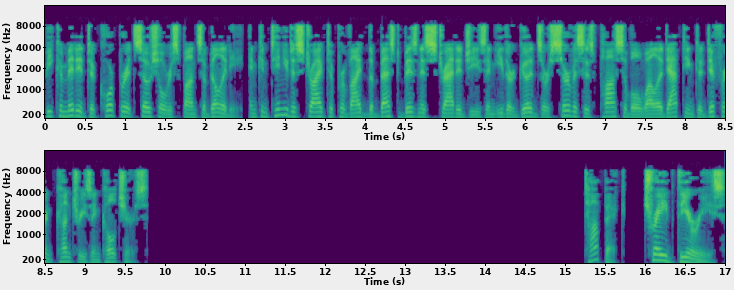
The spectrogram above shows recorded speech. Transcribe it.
be committed to corporate social responsibility, and continue to strive to provide the best business strategies and either goods or services possible while adapting to different countries and cultures. Trade theories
